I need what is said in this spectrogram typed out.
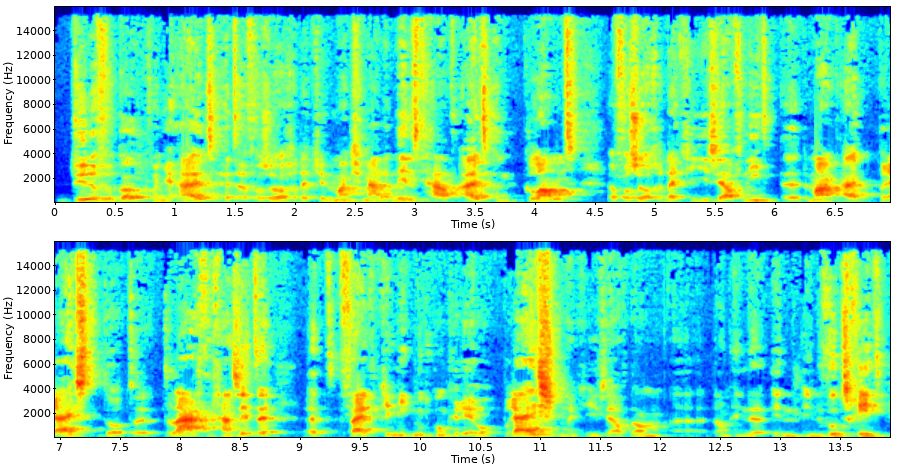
duur verkopen van je huid, het ervoor zorgen dat je een maximale winst haalt uit een klant, ervoor zorgen dat je jezelf niet uh, de markt uitprijst door te, te, laag te gaan zitten, het feit dat je niet moet concurreren op prijs, omdat je jezelf dan, uh, dan in, de, in, in de voet schiet.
